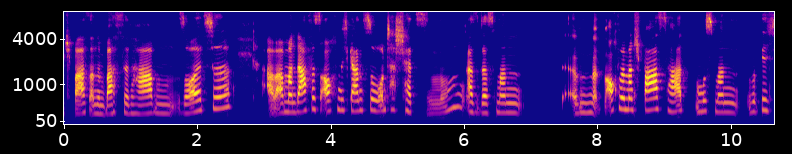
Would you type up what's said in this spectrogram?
Spaß an dem Basteln haben sollte, aber man darf es auch nicht ganz so unterschätzen, ne? Also, dass man, ähm auch wenn man Spaß hat, muss man wirklich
